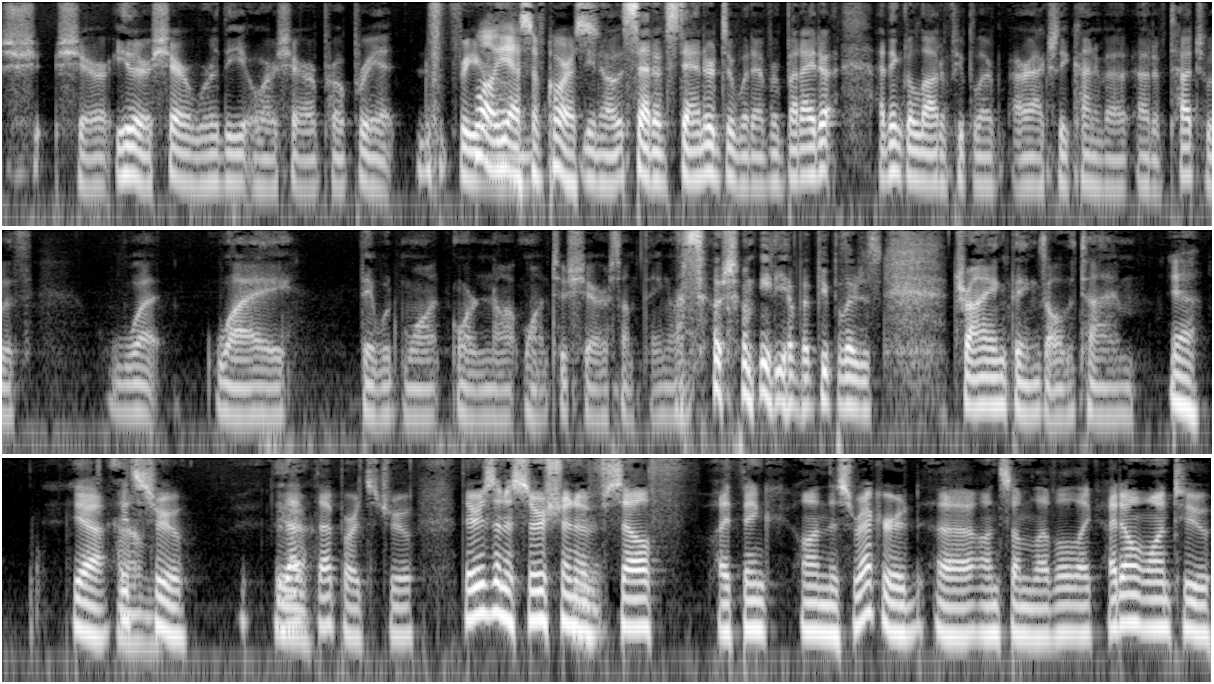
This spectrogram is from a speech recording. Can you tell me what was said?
sh- share either share worthy or share appropriate for your Well, own, yes, of course. you know set of standards or whatever. But I don't. I think a lot of people are are actually kind of out, out of touch with what why they would want or not want to share something on social media. But people are just trying things all the time. Yeah, yeah, it's Um, true. yeah. That that part's true. There's an assertion Yeah. of self. I think on this record, uh, on some level, like I don't want to.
